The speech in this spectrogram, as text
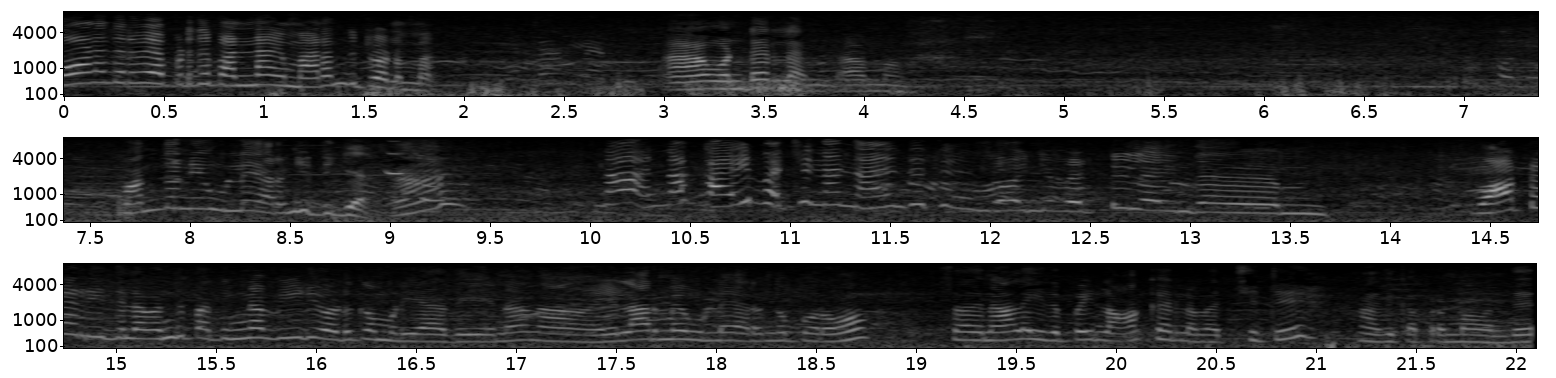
போன தடவை அப்படிதான் பண்ணாங்க. மறந்துட்டோம் நம்ம. ஆ ஒண்டர்லாண்ட் ஆமா. வந்தோடனே உள்ள இறங்கிட்டீங்க ஸோ இங்க வெட்டில இந்த வாட்டர் இதில் வந்து பார்த்தீங்கன்னா வீடியோ எடுக்க முடியாது. ஏன்னா நான் எல்லாருமே உள்ளே இறங்க போகிறோம் ஸோ அதனால இதை போய் லாக்கரில் வச்சுட்டு அதுக்கப்புறமா வந்து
